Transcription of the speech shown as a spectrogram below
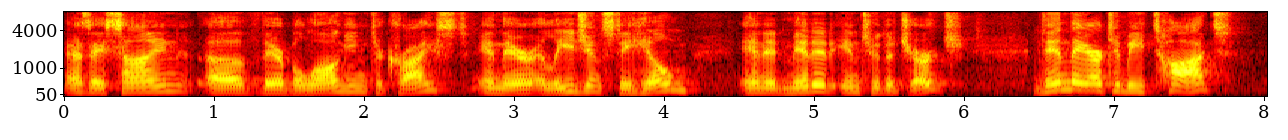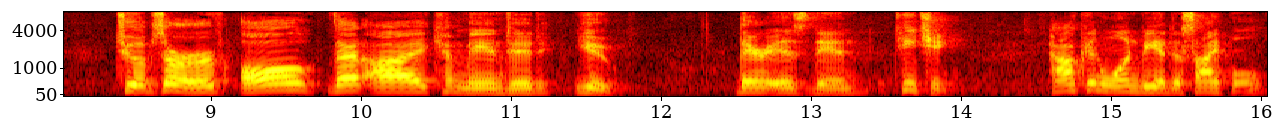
as a sign of their belonging to Christ and their allegiance to Him and admitted into the church, then they are to be taught to observe all that I commanded you. There is then teaching. How can one be a disciple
